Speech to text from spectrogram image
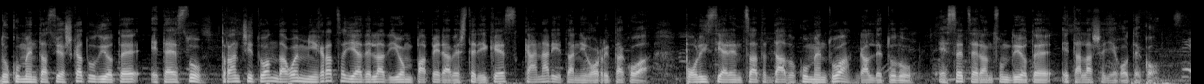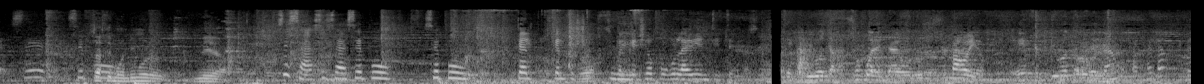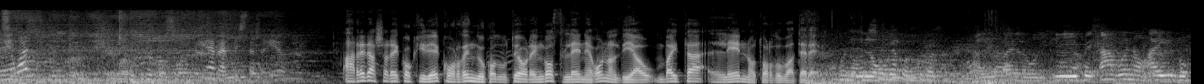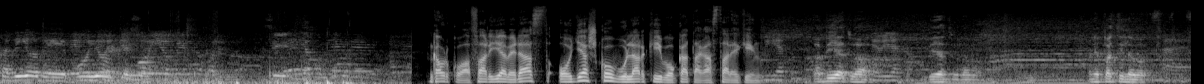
Dokumentazio eskatu diote eta ez du, trantsituan dagoen migratzailea dela dion papera besterik ez kanarietan igorritakoa. Poliziarentzat da dokumentua galdetu du. Ez ez erantzun diote eta lasai egoteko. Ça, c'est pour... mon numéro. Mais, C'est ça, c'est ça, c'est pour, c'est pour quel- quelque chose, quelque chose pour la identité. Efectivo, son 40 euros. Te pago yo. Efectivo, tarjeta. ¿Tarjeta? ¿Te da igual? Harrera sareko kideek ordainduko dute orengoz lehen egonaldi hau, baita lehen otordu bat ere. Ah, bueno, hay bocadillo de pollo y queso. Gaurko afaria beraz, oiasko bularki bokata gaztarekin. Billette, là-bas. On est parti là-bas.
